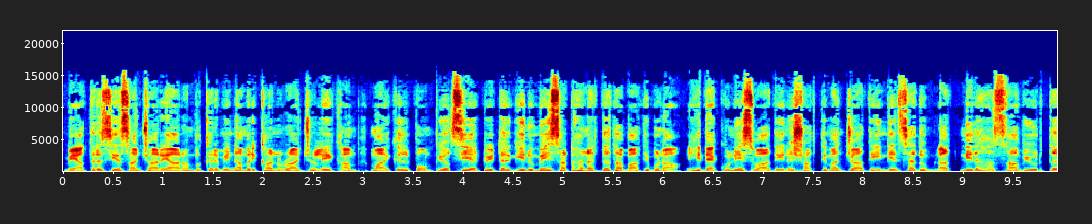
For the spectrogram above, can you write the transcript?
මේ අතර සිය සංචාරය ආරම්භ කරමින් අමරිකානු රාජ්‍ය ලේකම් මයිකල් පොම්පියෝ සිය ට්විටර් ගිණුමේ සටහනක්ද තබා තිබුණා. එහි දැක්වුණේ ස්වාධීන ශක්තිමත් ජාතීන්ගෙන් සැදුම්ලත් නිදහස් හා විවෘත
